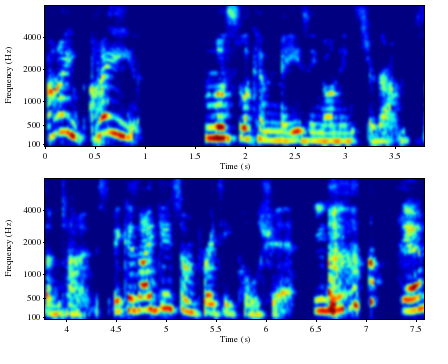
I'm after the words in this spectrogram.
i i must look amazing on instagram sometimes because i do some pretty cool shit mm-hmm. yeah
